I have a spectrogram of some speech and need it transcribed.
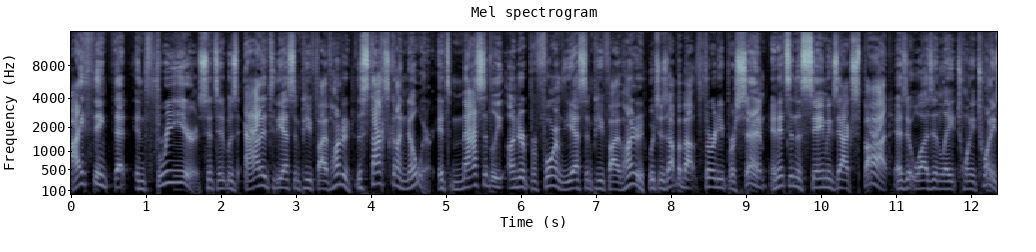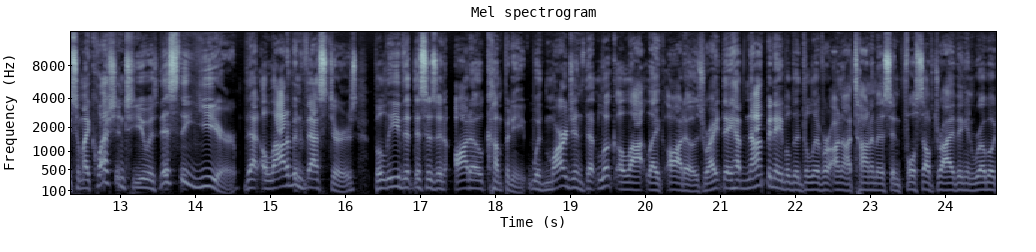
I think that in 3 years since it was added to the S&P 500, the stock's gone nowhere. It's massively underperformed the S&P 500, which is up about 30%, and it's in the same exact spot as it was in late 2020. So my question to you is this the year that a lot of investors believe that this is an auto company with margins that look a lot like autos, right? They have not been able to deliver on autonomous and full self-driving and robo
